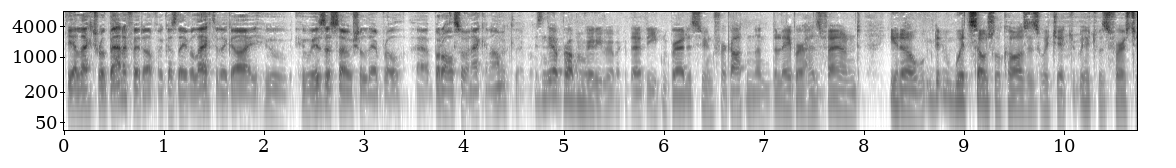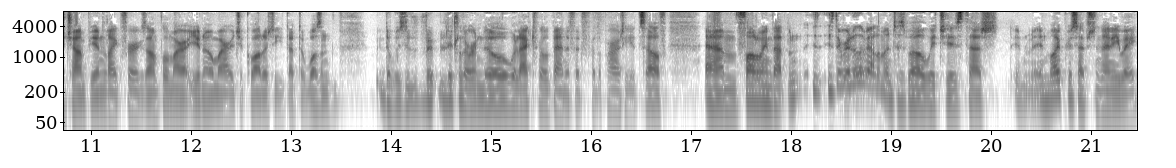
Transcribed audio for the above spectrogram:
the electoral benefit of it because they've elected a guy who, who is a social liberal, uh, but also an economic liberal. Isn't the other problem really, Rebecca, that eaten bread is soon forgotten, and the Labour has found, you know, with social causes which it, it was first to champion, like for example, mar- you know, marriage equality, that there wasn't there was little or no electoral benefit for the party itself. Um, following that, is, is, there another element as well, which is that, in, in my perception anyway,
